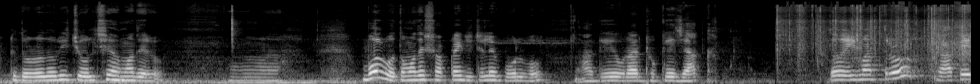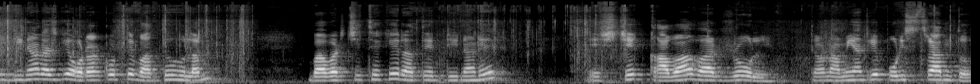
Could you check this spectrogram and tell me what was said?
একটু দৌড়োদৌড়ি চলছে আমাদেরও। বলব, তোমাদের সবটাই ডিটেলে বলব। আগে ওরা ঢুকে যাক। তো এইমাত্র রাতের ডিনার আজকে অর্ডার করতে বাধ্য হলাম। বাবারচি থেকে রাতের ডিনারে এসছে কাবাব আর রোল। কারণ আমি আজকে পরিশ্রান্ত।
